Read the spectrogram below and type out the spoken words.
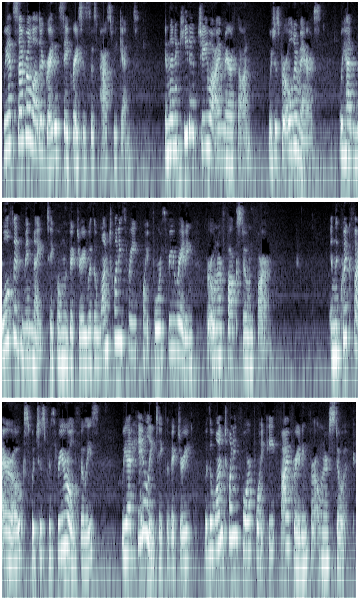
We had several other graded stake races this past weekend. In the Nikita GY Marathon, which is for older mares, we had Wolf at Midnight take home the victory with a 123.43 rating for owner Foxstone Farm. In the Quickfire Oaks, which is for three year old fillies, we had Haley take the victory with a 124.85 rating for owner Stoic.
